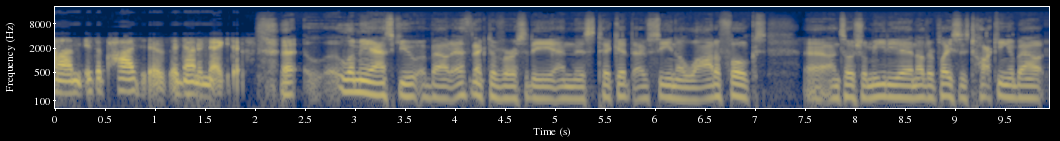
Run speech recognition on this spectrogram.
um, is a positive and not a negative. Uh, let me ask you about ethnic diversity and this ticket. I've seen a lot of folks uh, on social media and other places talking about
